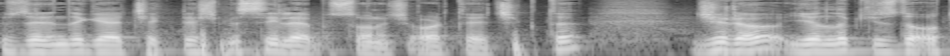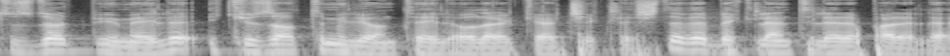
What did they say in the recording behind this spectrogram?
üzerinde gerçekleşmesiyle bu sonuç ortaya çıktı. Ciro yıllık %34 büyümeyle 206 milyon TL olarak gerçekleşti ve beklentilere paralel.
